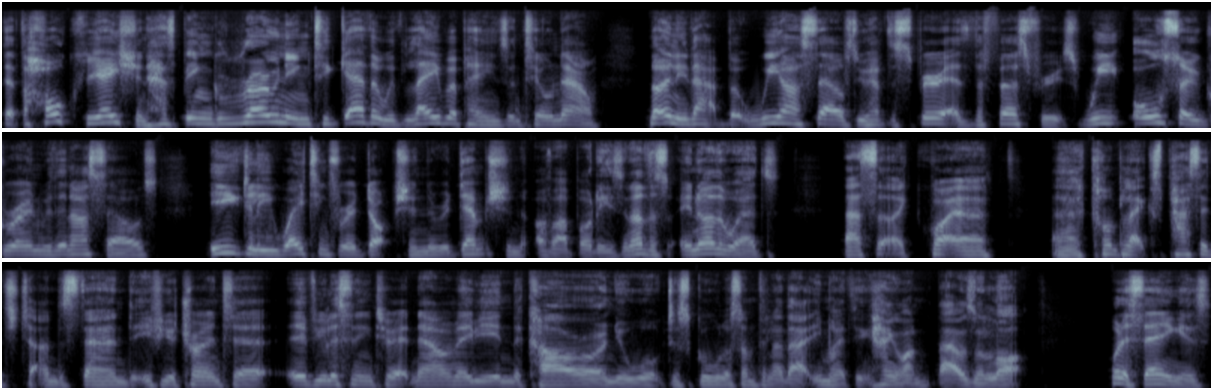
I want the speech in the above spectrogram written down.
that the whole creation has been groaning together with labor pains until now. Not only that, but we ourselves who have the Spirit as the first fruits, we also groan within ourselves, eagerly waiting for adoption, the redemption of our bodies. In other, in other words, that's like quite a, a complex passage to understand. If you're trying to, if you're listening to it now, maybe in the car or on your walk to school or something like that, you might think, hang on, that was a lot. What it's saying is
